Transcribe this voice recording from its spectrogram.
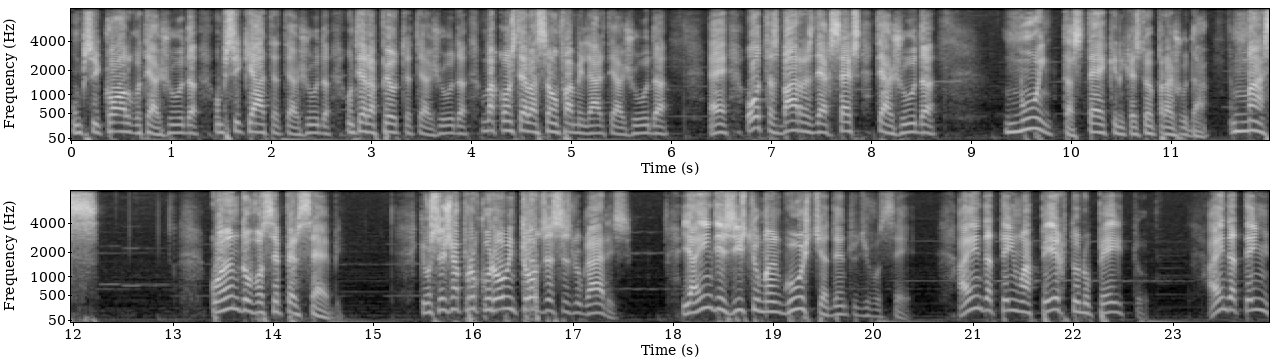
Um psicólogo te ajuda, um psiquiatra te ajuda, um terapeuta te ajuda, uma constelação familiar te ajuda, é, outras barras de acesso te ajuda. Muitas técnicas estão para ajudar. Mas, quando você percebe que você já procurou em todos esses lugares. E ainda existe uma angústia dentro de você, ainda tem um aperto no peito, ainda tem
